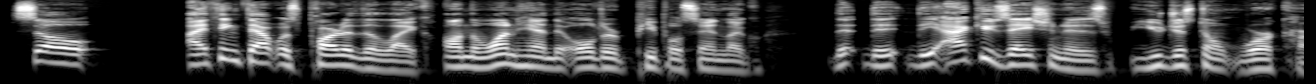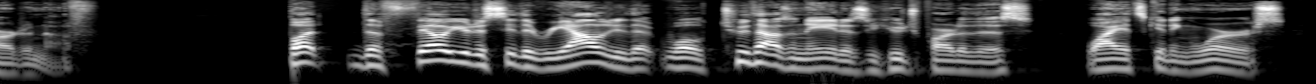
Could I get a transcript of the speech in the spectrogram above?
So I think that was part of the like, on the one hand, the older people saying, like, the, the, the accusation is you just don't work hard enough. But the failure to see the reality that, well, 2008 is a huge part of this, why it's getting worse.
